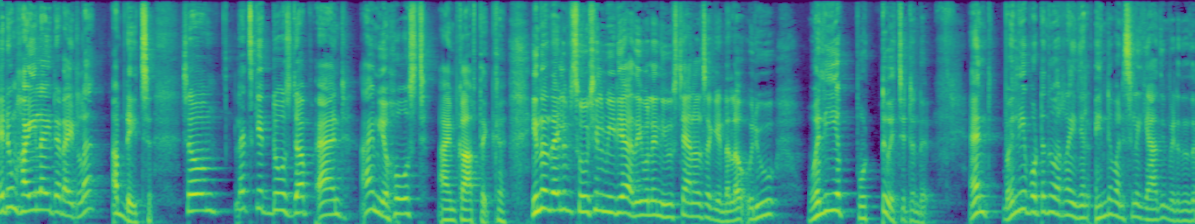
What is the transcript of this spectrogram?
ഏറ്റവും ഹൈലൈറ്റഡ് ആയിട്ടുള്ള updates so let's get dosed up and I am your host I am Karthik ഇന്ന് എന്തായാലും സോഷ്യൽ മീഡിയ അതേപോലെ ന്യൂസ് ചാനൽസ് ഒക്കെ ഉണ്ടല്ലോ ഒരു വലിയ പൊട്ട് വെച്ചിട്ടുണ്ട്. ആൻഡ് വലിയ പൊട്ടെന്ന് പറഞ്ഞു കഴിഞ്ഞാൽ എന്റെ മനസ്സിലേക്ക് ആദ്യം വരുന്നത്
